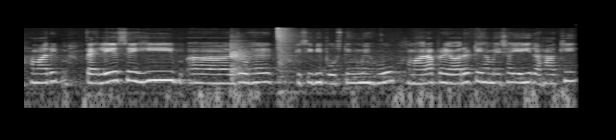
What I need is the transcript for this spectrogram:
हमारी पहले से ही जो है, किसी भी पोस्टिंग में हो, हमारा प्रायोरिटी हमेशा यही रहा कि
